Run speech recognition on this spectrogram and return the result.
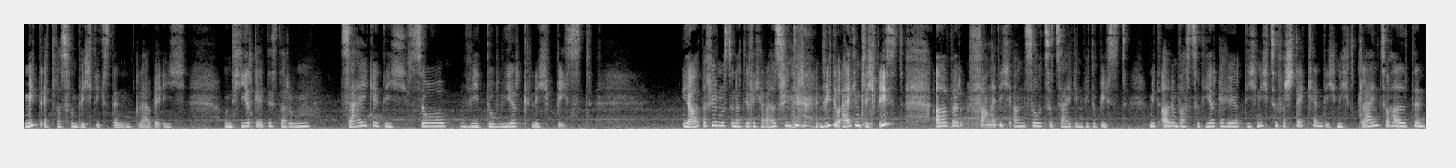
mit etwas vom Wichtigsten, glaube ich. Und hier geht es darum, zeige dich so, wie du wirklich bist. Ja, dafür musst du natürlich herausfinden, wie du eigentlich bist, aber fange dich an, so zu zeigen, wie du bist. Mit allem, was zu dir gehört, dich nicht zu verstecken, dich nicht klein zu halten,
